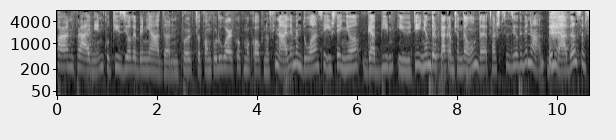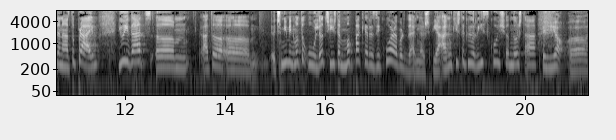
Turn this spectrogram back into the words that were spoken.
panë Prime-in ku ti zgjodhe Beniadën për të konkuruar kok më kokë në finale, menduan se ishte një gabim i yti, një ndër këta kam qenë dhe unë dhe thash pse zgjodhi Beniadën, sepse në atë Prime ju i dhatë um, atë um, çmimin më të ulët që ishte më pak e rrezikuar për të dalë nga shtëpia. A nuk ishte ky risku që ndoshta Jo, uh,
